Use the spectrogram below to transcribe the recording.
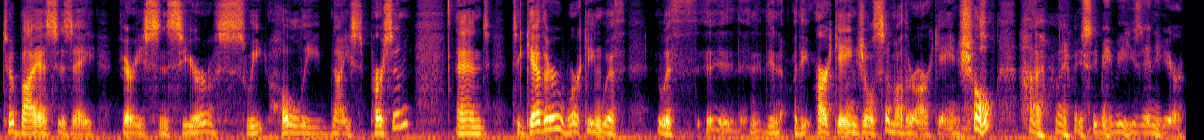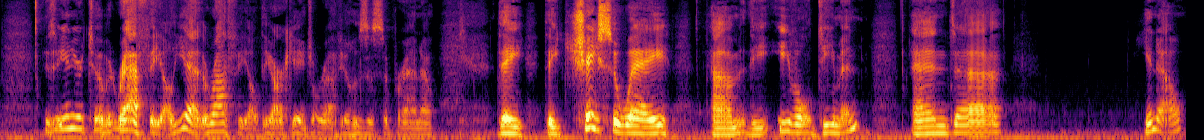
Tobias is a very sincere, sweet, holy, nice person, and together working with with uh, the archangel, some other archangel. let me see, maybe he's in here. Is he in here too? But Raphael, yeah, the Raphael, the archangel Raphael, who's a soprano. They they chase away um, the evil demon, and uh, you know,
